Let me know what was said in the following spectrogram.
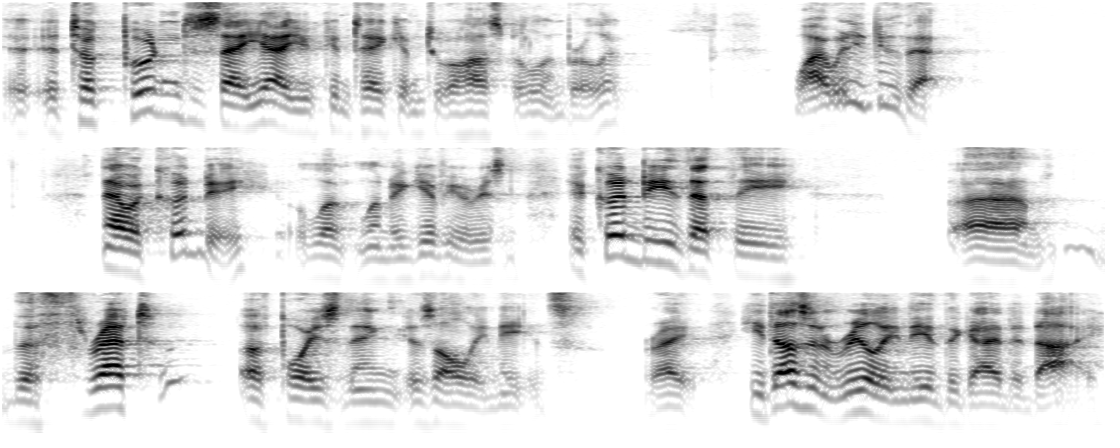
It, it took Putin to say, yeah, you can take him to a hospital in Berlin. Why would he do that? Now, it could be, let, let me give you a reason. It could be that the, um, the threat of poisoning is all he needs, right? He doesn't really need the guy to die.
